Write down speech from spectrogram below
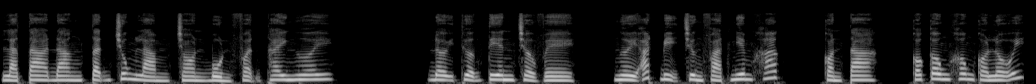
là ta đang tận trung làm tròn bổn phận thay ngươi. Đợi thượng tiên trở về, ngươi ắt bị trừng phạt nghiêm khắc, còn ta, có công không có lỗi,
